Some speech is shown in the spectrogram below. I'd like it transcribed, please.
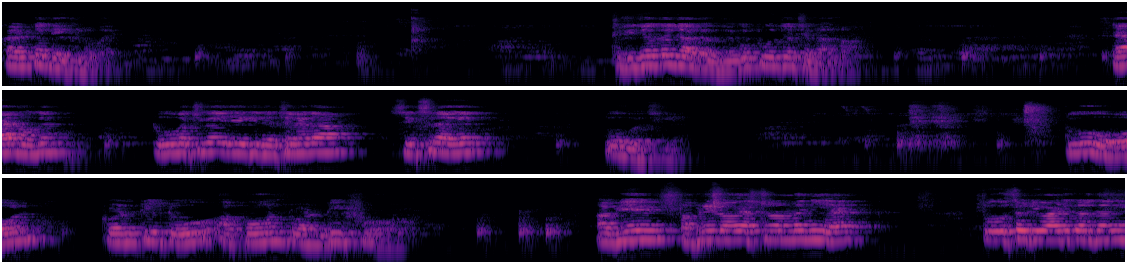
करके देख लो भाई। थ्री जो तो ज़्यादा हो जाएगा टू जो चला लो। टेन हो गए टू बच गए, एक इधर चलेगा सिक्स रह गए टू बच गए। Two whole twenty two upon twenty four अब ये अपने लोएस्ट टर्म में नहीं है तो उसे डिवाइड कर देंगे।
